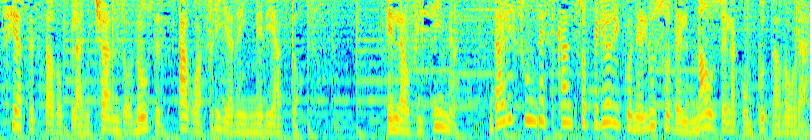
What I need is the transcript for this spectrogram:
si has estado planchando, no uses agua fría de inmediato. En la oficina, dales un descanso periódico en el uso del mouse de la computadora.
